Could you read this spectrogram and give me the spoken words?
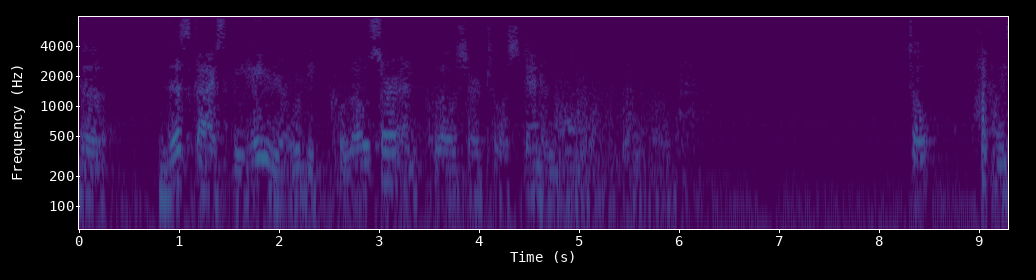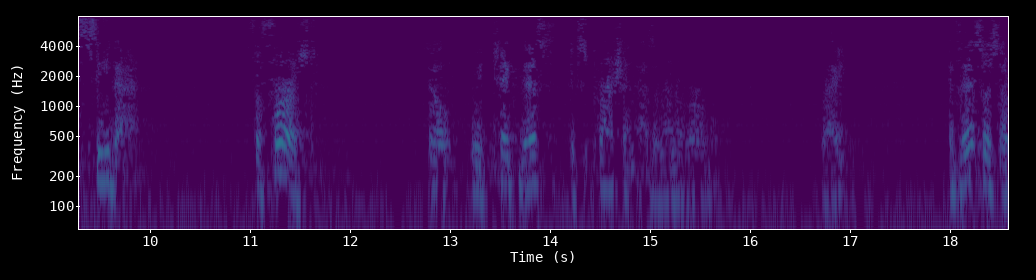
the this guy's behavior will be closer and closer to a standard normal random. So how can we see that? So first, so we take this expression as a random variable, right? If this is a,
